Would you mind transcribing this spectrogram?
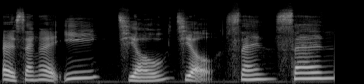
二三二一九九三三。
